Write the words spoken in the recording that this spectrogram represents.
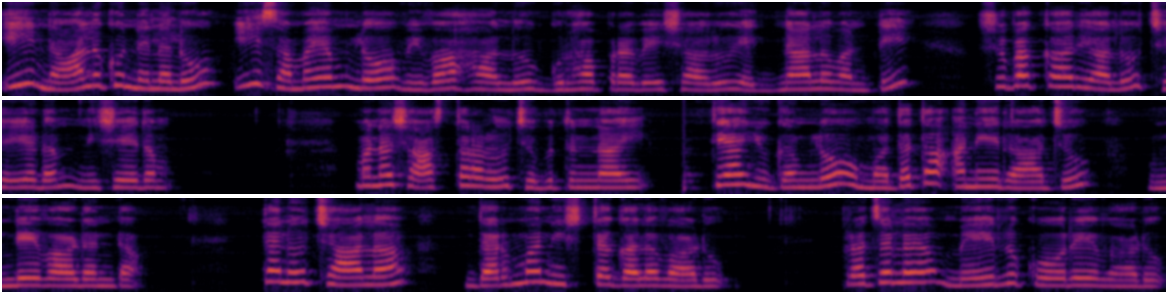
ఈ నాలుగు నెలలు ఈ సమయంలో వివాహాలు గృహప్రవేశాలు యజ్ఞాలు వంటి శుభకార్యాలు చేయడం నిషేధం. మన శాస్త్రాలు చెబుతున్నాయి. సత్యాయుగంలో మదత అనే రాజు ఉండేవాడంట. తను చాలా ధర్మనిష్ట గలవాడు ప్రజల మేలు కోరేవాడు.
